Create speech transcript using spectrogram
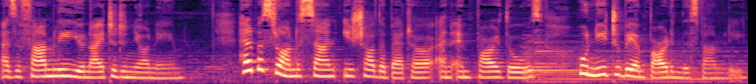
as a family united in your name. Help us to understand each other better and empower those who need to be empowered in this family.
